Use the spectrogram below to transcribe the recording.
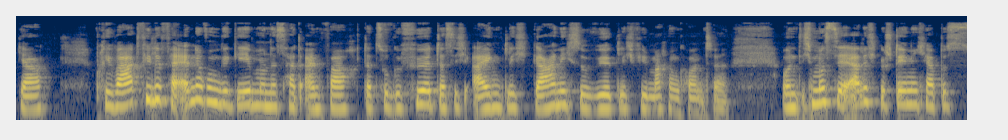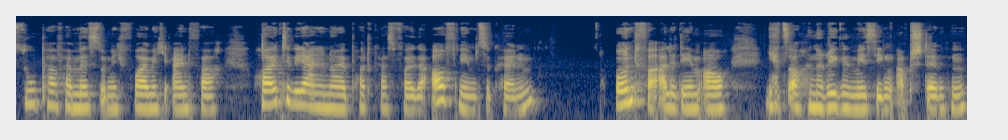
ja privat viele Veränderungen gegeben und es hat einfach dazu geführt, dass ich eigentlich gar nicht so wirklich viel machen konnte. Und ich muss dir ehrlich gestehen, ich habe es super vermisst und ich freue mich einfach, heute wieder eine neue Podcast-Folge aufnehmen zu können und vor alledem auch jetzt auch in regelmäßigen Abständen.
